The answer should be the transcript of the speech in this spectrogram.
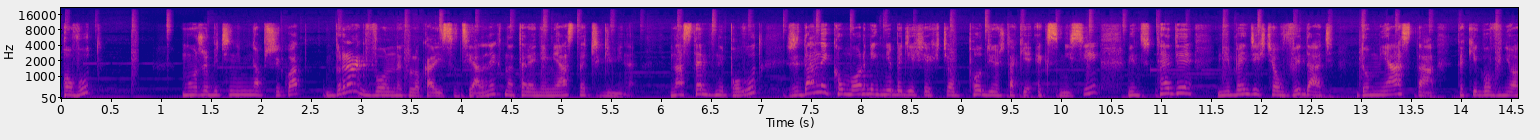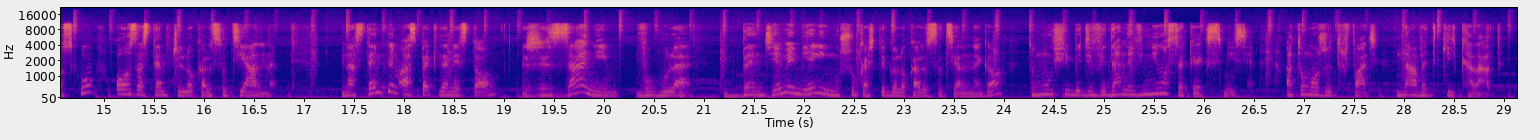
Powód? Może być nim na przykład brak wolnych lokali socjalnych na terenie miasta czy gminy. Następny powód, że dany komornik nie będzie się chciał podjąć takiej eksmisji, więc wtedy nie będzie chciał wydać do miasta takiego wniosku o zastępczy lokal socjalny. Następnym aspektem jest to, że zanim w ogóle będziemy mieli mu szukać tego lokalu socjalnego, to musi być wydany wniosek o eksmisję, a to może trwać nawet kilka lat.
